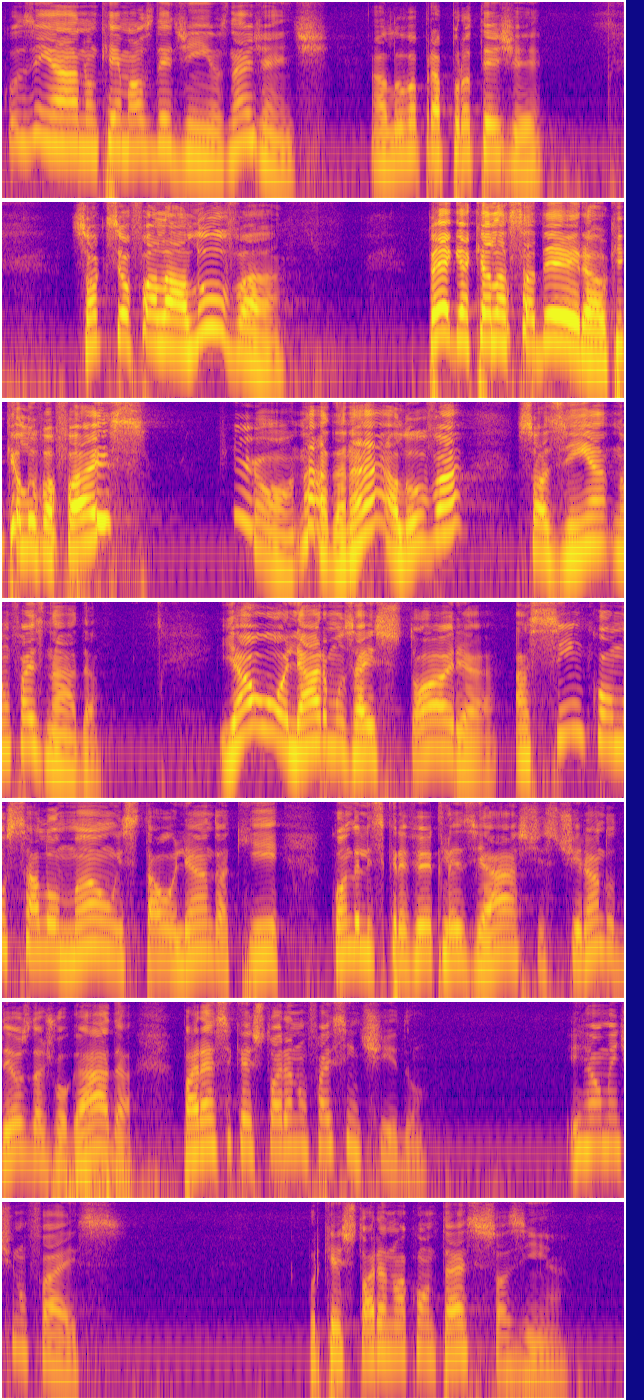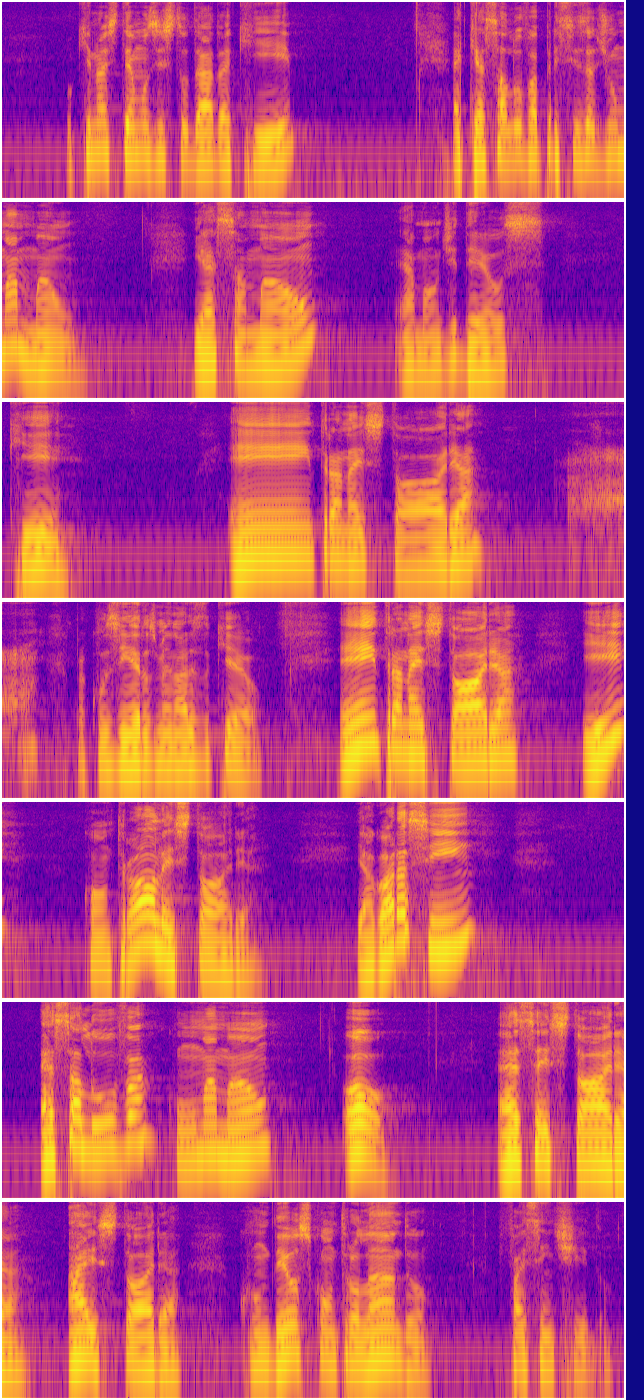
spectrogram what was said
cozinhar, não queimar os dedinhos, né, gente? A luva para proteger. Só que se eu falar luva, pegue aquela assadeira, o que, que a luva faz? Nada, né? A luva sozinha não faz nada. E ao olharmos a história, assim como Salomão está olhando aqui, quando ele escreveu Eclesiastes, tirando Deus da jogada, parece que a história não faz sentido. E realmente não faz. Porque a história não acontece sozinha. O que nós temos estudado aqui é que essa luva precisa de uma mão. E essa mão é a mão de Deus que entra na história para cozinheiros menores do que eu. Entra na história e controla a história. E agora sim, essa luva com uma mão, ou essa história, a história com Deus controlando, faz sentido.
